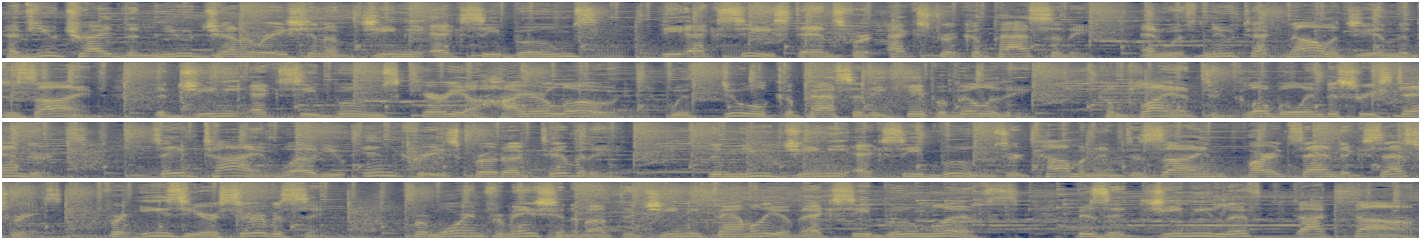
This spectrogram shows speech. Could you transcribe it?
Have you tried the new generation of Genie XC booms? The XC stands for extra capacity, and with new technology in the design, the Genie XC booms carry a higher load with dual capacity capability, compliant to global industry standards. Save time while you increase productivity. The new Genie XC booms are common in design, parts, and accessories for easier servicing. For more information about the Genie family of XC boom lifts, visit genielift.com.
